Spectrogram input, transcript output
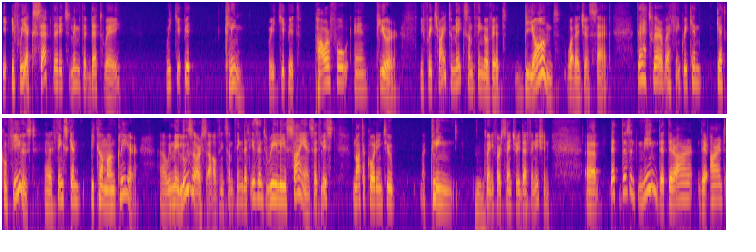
if we accept that it's limited that way, we keep it clean. We keep it powerful and pure if we try to make something of it beyond what I just said, that's where I think we can get confused. Uh, things can become unclear. Uh, we may lose ourselves in something that isn't really science, at least not according to a clean hmm. 21st century definition. Uh, that doesn't mean that there are there aren't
